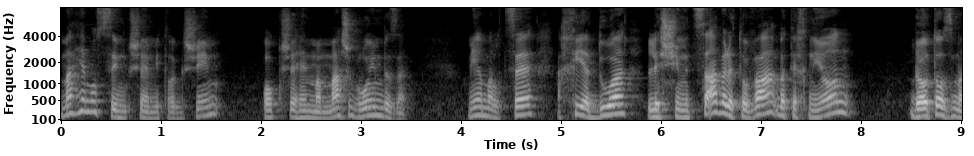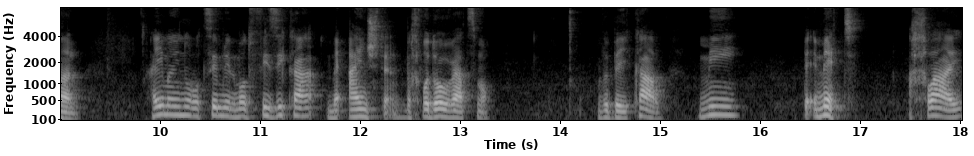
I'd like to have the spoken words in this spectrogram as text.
מה הם עושים כשהם מתרגשים, או כשהם ממש גרועים בזה? מי המרצה הכי ידוע לשמצה ולטובה בטכניון באותו זמן? האם היינו רוצים ללמוד פיזיקה מאיינשטיין, בכבודו ובעצמו? ובעיקר, מי באמת אחראי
